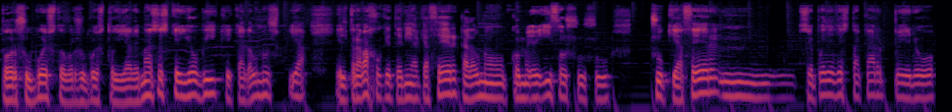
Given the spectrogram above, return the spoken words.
Por supuesto, por supuesto. Y además es que yo vi que cada uno hacía el trabajo que tenía que hacer, cada uno hizo su, su, su quehacer. Mm, se puede destacar, pero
